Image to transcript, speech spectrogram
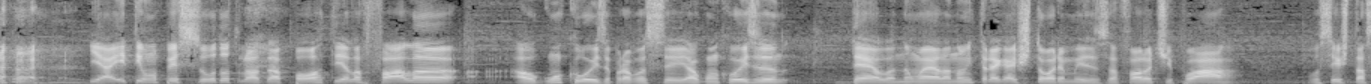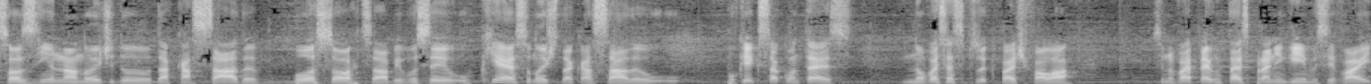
e aí tem uma pessoa do outro lado da porta e ela fala alguma coisa pra você, alguma coisa dela, não ela não entrega a história mesmo, só fala tipo, ah, você está sozinho na noite do- da caçada, boa sorte, sabe? E você, o que é essa noite da caçada? O- por que que isso acontece? Não vai ser essa pessoa que vai te falar. Você não vai perguntar isso pra ninguém, você vai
